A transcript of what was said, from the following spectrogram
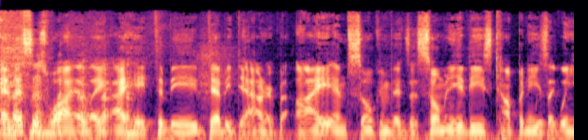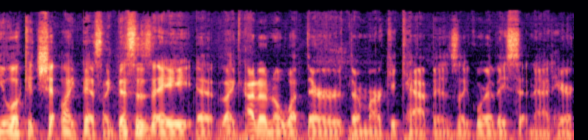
and, this, is why, like, I hate to be Debbie Downer, but I am so convinced that so many of these companies, like, when you look at shit like this, like, this is a, a like, I don't know what their their market cap is, like, where are they sitting at here?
